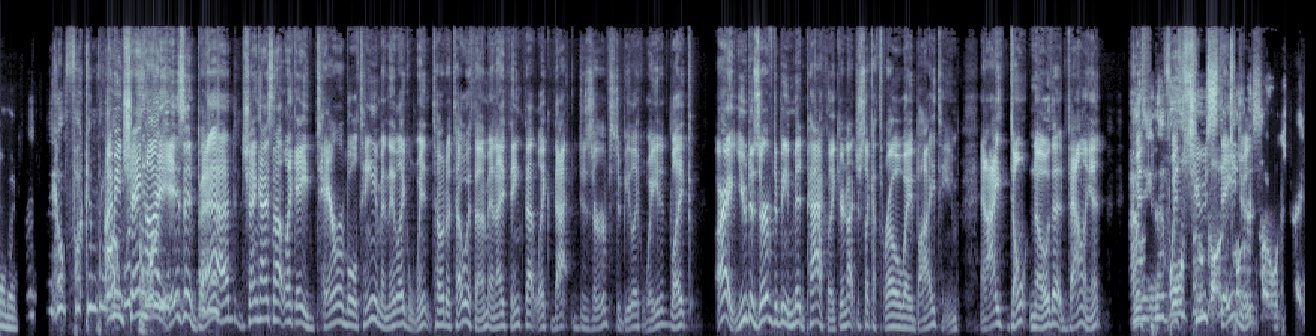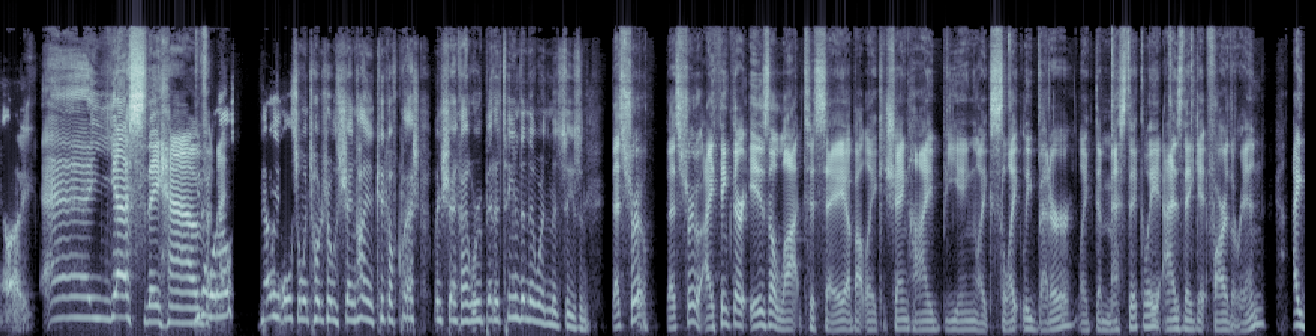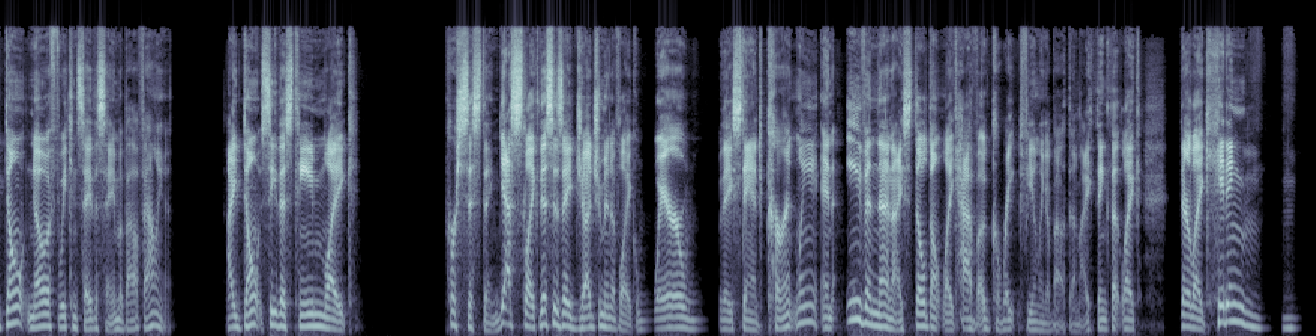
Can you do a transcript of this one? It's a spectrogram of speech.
They got fucking. Blown. I mean, Shanghai isn't bad. Shanghai's not like a terrible team, and they like went toe to toe with them. And I think that like that deserves to be like weighted. Like, all right, you deserve to be mid pack. Like, you're not just like a throwaway buy team. And I don't know that Valiant. With- with two stages- toe-to-toe with Shanghai. Uh, yes, they have. You know what else? Valiant also went toe to toe with Shanghai in kickoff clash when Shanghai were a better team than they were in the midseason. That's true. That's true. I think there is a lot to say about like Shanghai being like slightly better, like domestically as they get farther in. I don't know if we can say the same about Valiant. I don't see this team like persisting. Yes, like this is a judgment of like where they stand currently. And even then, I still don't like have a great feeling about them. I think that like they're like hitting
